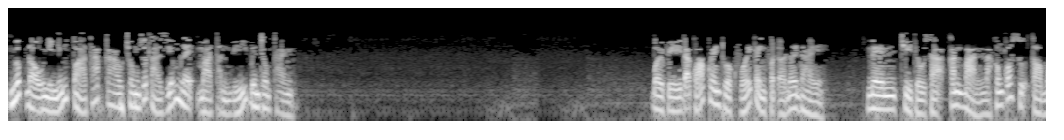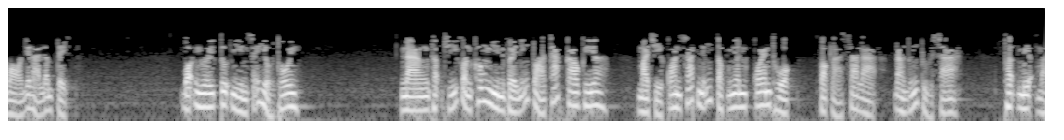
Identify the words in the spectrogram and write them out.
ngước đầu nhìn những tòa tháp cao trông rất là diễm lệ mà thần bí bên trong thành. Bởi vì đã quá quen thuộc với cảnh Phật ở nơi này, nên chỉ tiểu dạ căn bản là không có sự tò mò như là lâm tịch. Bọn người tự nhìn sẽ hiểu thôi. Nàng thậm chí còn không nhìn về những tòa tháp cao kia, mà chỉ quan sát những tộc nhân quen thuộc hoặc là xa lạ đang đứng từ xa, thuận miệng mà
